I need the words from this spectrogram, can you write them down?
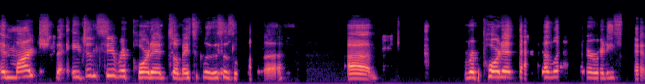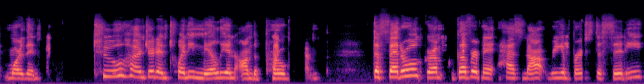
in March, the agency reported, so basically, this is um, reported that LA had already spent more than 220 million on the program. The federal gr- government has not reimbursed the city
